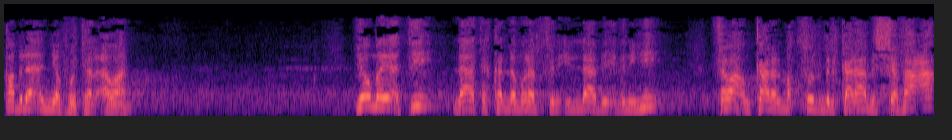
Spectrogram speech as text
قبل أن يفوت الأوان. يوم يأتي لا تكلم نفس إلا بإذنه سواء كان المقصود بالكلام الشفاعة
